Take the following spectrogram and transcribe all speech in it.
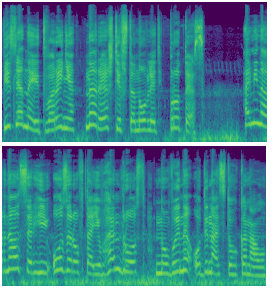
Після неї тварині нарешті встановлять протез. Аміна Арнаут, Сергій Озеров та Євген Дрозд. Новини 11 каналу.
